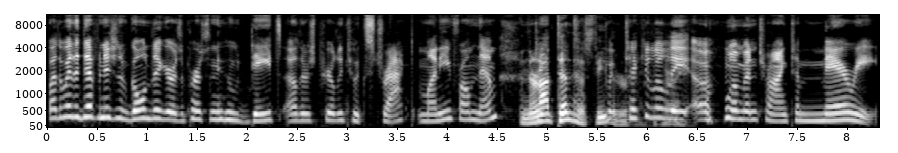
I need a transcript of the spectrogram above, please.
By the way, the definition of gold digger is a person who dates others purely to extract money from them. and they're not dentists either. Particularly a woman trying to marry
